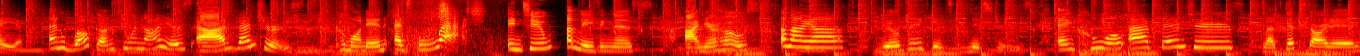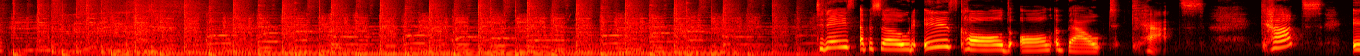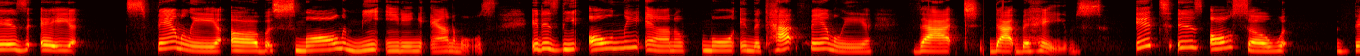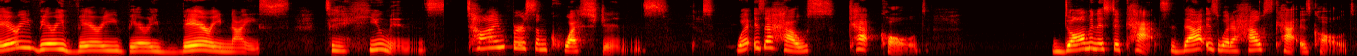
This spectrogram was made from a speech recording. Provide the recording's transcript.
Hi, and welcome to Anaya's Adventures. Come on in and splash into amazingness. I'm your host, Anaya. We'll dig into mysteries and cool adventures. Let's get started. Today's episode is called All About Cats. Cats is a family of small meat eating animals. It is the only animal in the cat family that that behaves. It is also very very very very very nice to humans. Time for some questions. What is a house cat called? Dominista cats. That is what a house cat is called.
